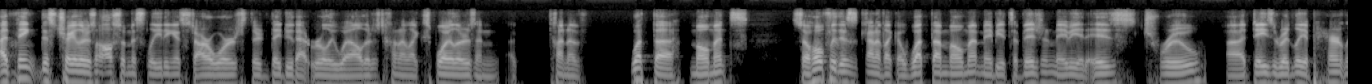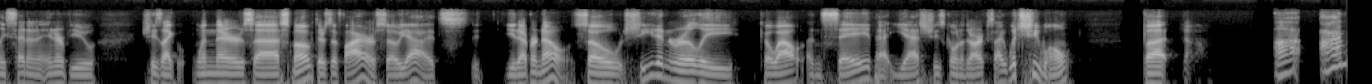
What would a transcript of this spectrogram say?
I think this trailer is also misleading as Star Wars. They they do that really well. There's kind of like spoilers and a ton of what the moments. So hopefully this is kind of like a what the moment. Maybe it's a vision. Maybe it is true. Uh, Daisy Ridley apparently said in an interview, she's like, when there's uh, smoke, there's a fire. So yeah, it's it, you never know. So she didn't really go out and say that yes, she's going to the dark side, which she won't. But No. I I'm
